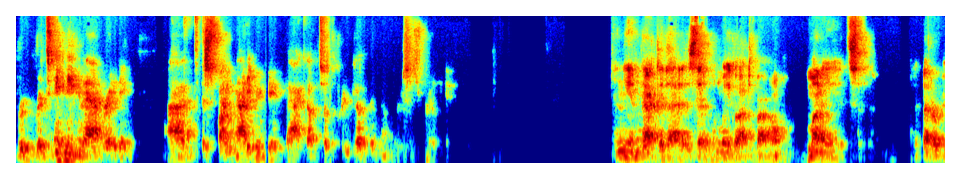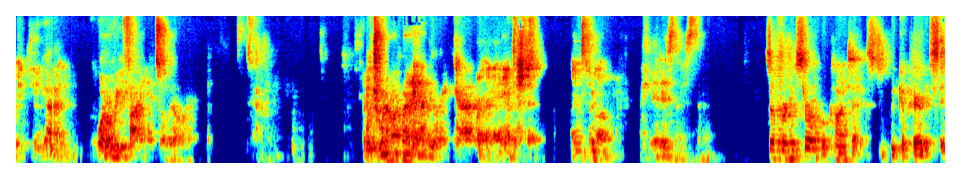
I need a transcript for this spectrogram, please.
re- retaining that rating, uh, despite not even being back up to pre-COVID numbers is really good. And the impact of that is that when we go out to borrow money, it's a better rate than. You got it. or refinance over or. Which we're not planning on doing, uh. Right, I understand. Nice to know. It is nice to know. So for historical context, if we compare to say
